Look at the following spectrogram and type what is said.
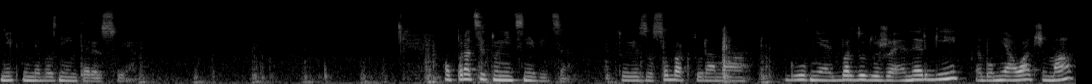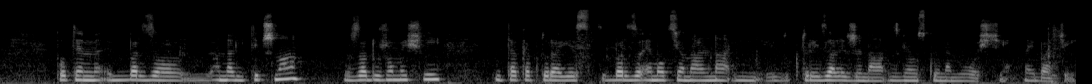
nikt inny Was nie interesuje. O pracy tu nic nie widzę. To jest osoba, która ma głównie bardzo dużo energii, albo miała, czy ma, potem bardzo analityczna, za dużo myśli i taka, która jest bardzo emocjonalna i y, której zależy na związku i na miłości najbardziej.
